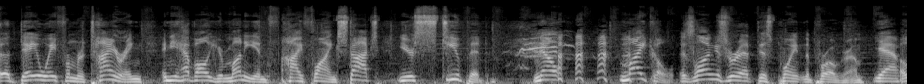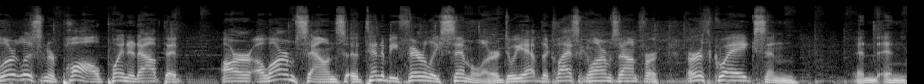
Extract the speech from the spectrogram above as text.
a, a day away from retiring and you have all your money in high flying stocks, you're stupid. Now, Michael, as long as we're at this point in the program, Yeah. alert listener Paul pointed out that our alarm sounds uh, tend to be fairly similar. Do we have the classic alarm sound for earthquakes and and and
